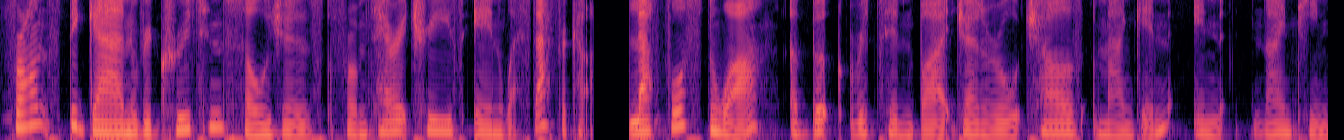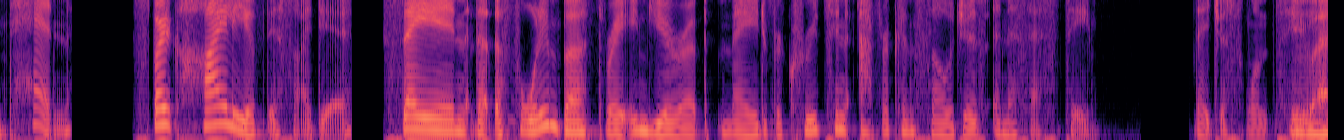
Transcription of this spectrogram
France began recruiting soldiers from territories in West Africa. La Force Noire, a book written by General Charles Mangin in 1910, spoke highly of this idea, saying that the falling birth rate in Europe made recruiting African soldiers a necessity. They just want to uh,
